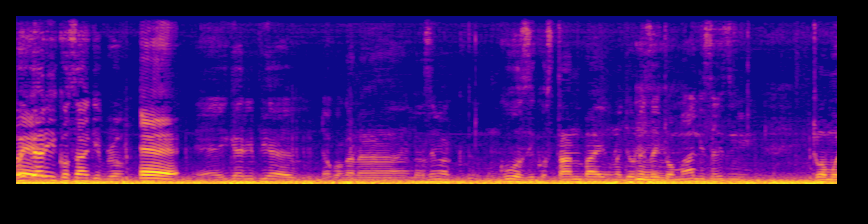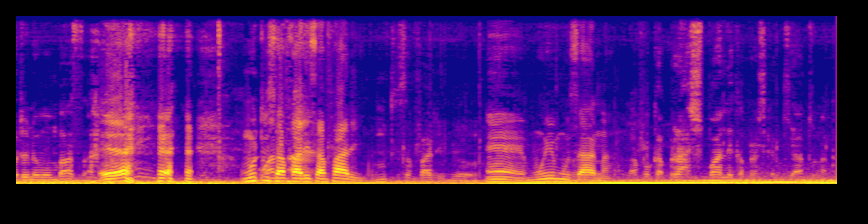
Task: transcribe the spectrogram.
We. gari iko sangi bro. Eh, eh, gari pia nakwanga na nasema nguo ziko standby. Unajua unaweza mm. itwa mali saizi toa moto na Mombasa. Eh, mtu safari safari. Mtu safari bro. Eh, muhimu sana. alafu ka brush pale ka brush ka kiatu na ka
